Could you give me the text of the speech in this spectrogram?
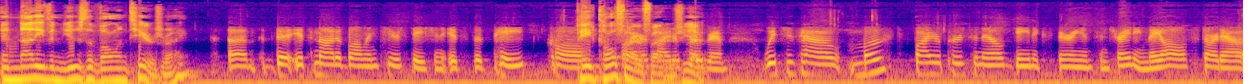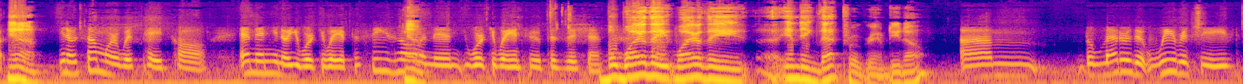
and not even use the volunteers, right? Um, the, it's not a volunteer station. It's the paid call Paid call firefighter firefighters, yeah. program, which is how most fire personnel gain experience and training. They all start out, Yeah. you know, somewhere with paid call, and then you know you work your way up to seasonal, Yeah. and then you work your way into a position. But why are they why are they uh, ending that program? Do you know? Um, the letter that we received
